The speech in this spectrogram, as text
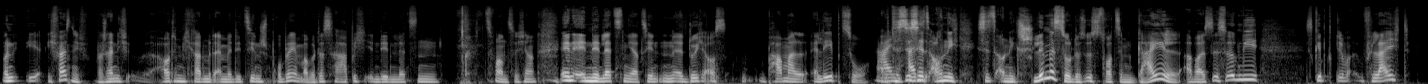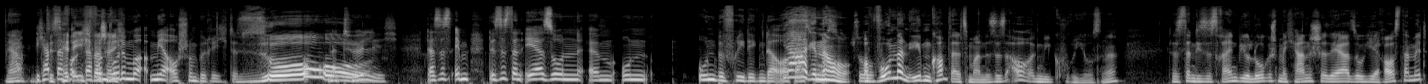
und ich weiß nicht, wahrscheinlich oute ich mich gerade mit einem medizinischen Problem, aber das habe ich in den letzten 20 Jahren, in, in den letzten Jahrzehnten äh, durchaus ein paar Mal erlebt so. Nein, das ist also- jetzt auch nicht, ist jetzt auch nichts Schlimmes so, das ist trotzdem geil, aber es ist irgendwie, es gibt vielleicht, ja, Ich das davon, hätte ich davon wurde mir- mir auch schon berichtet. so! Natürlich. Das ist eben, das ist dann eher so ein ähm, un, unbefriedigender Orgasmus. Ja, genau. So. Obwohl man eben kommt als Mann. Das ist auch irgendwie kurios, ne? Das ist dann dieses rein biologisch-mechanische, ja, so hier raus damit.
